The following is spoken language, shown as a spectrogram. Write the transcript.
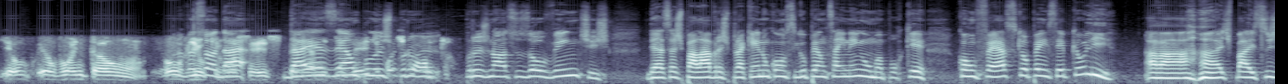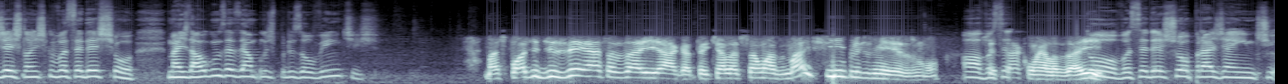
eu, eu vou então ouvir Professor, o que dá, vocês Dá exemplos para os nossos ouvintes dessas palavras, para quem não conseguiu pensar em nenhuma, porque confesso que eu pensei porque eu li as, as sugestões que você deixou. Mas dá alguns exemplos para os ouvintes? Mas pode dizer essas aí, Agatha, que elas são as mais simples mesmo. Ó, você está com elas aí? Tô, você deixou pra gente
